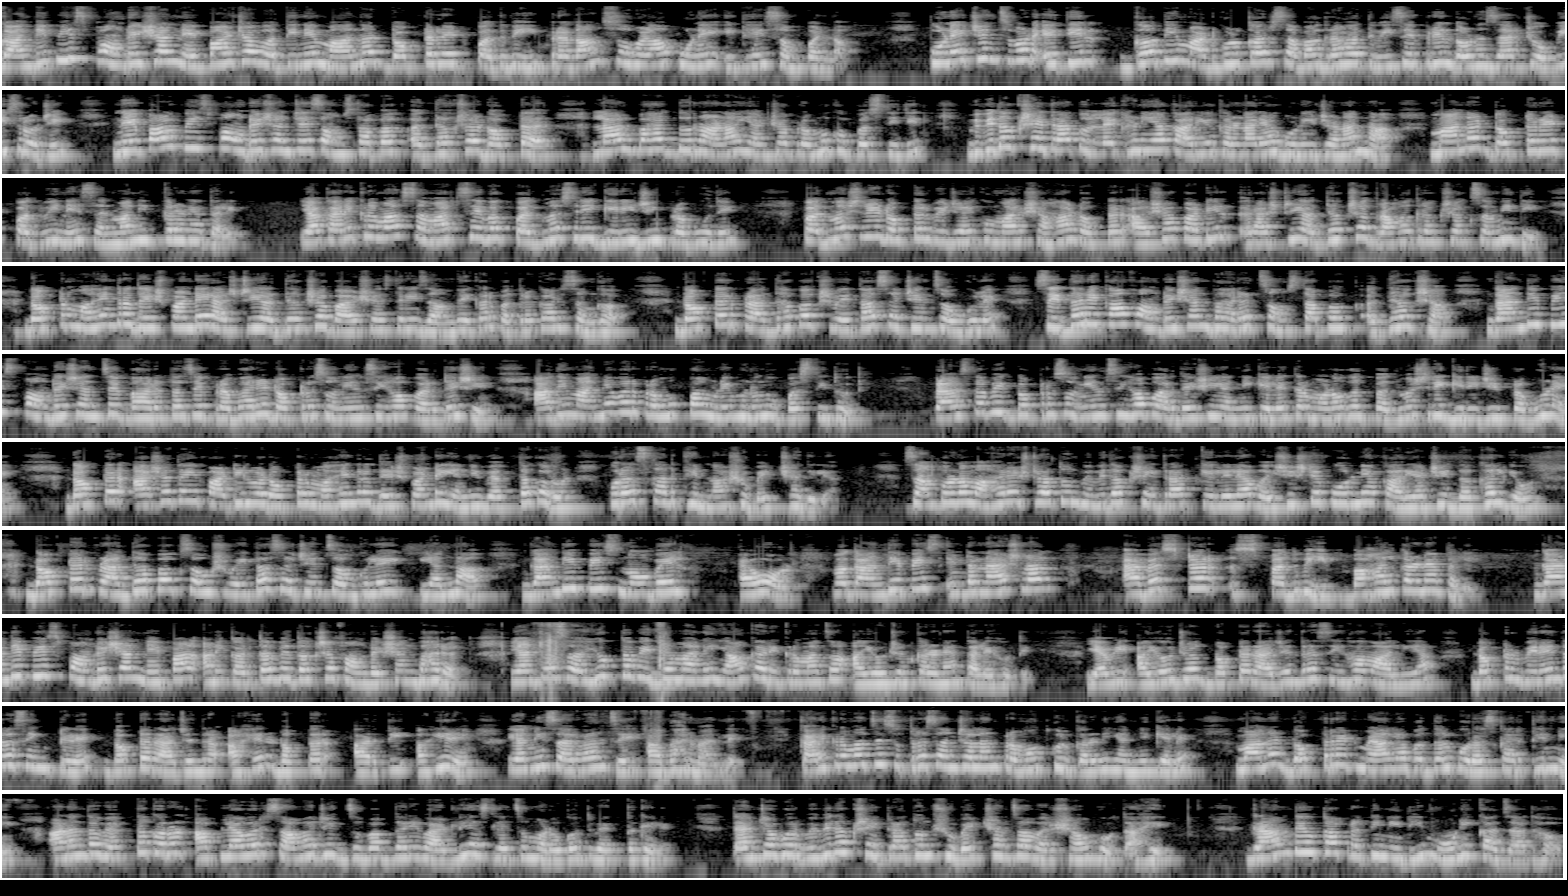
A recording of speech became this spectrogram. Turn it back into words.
Gandhi peace foundation नेपाळच्या वतीने मानद डॉक्टरेट पदवी प्रदान सोहळा पुणे इथे संपन्न. पुणे चिंचवड येथील ग. दी. माडगुळकर सभागृहात वीस एप्रिल दोन हजार चोवीस रोजी नेपाळ पीस फाउंडेशनचे संस्थापक अध्यक्ष डॉक्टर लाल बहादूर राणा यांच्या प्रमुख उपस्थितीत विविध क्षेत्रात उल्लेखनीय कार्य करणाऱ्या गुणीजनांना मानद डॉक्टरेट पदवीने सन्मानित करण्यात आले. या कार्यक्रमात समाजसेवक पद्मश्री गिरीजी प्रभुदे पद्मश्री डॉक्टर विजयकुमार शहा डॉक्टर आशा पाटील राष्ट्रीय अध्यक्ष ग्राहक रक्षक समिती डॉक्टर महेंद्र देशपांडे राष्ट्रीय अध्यक्ष बाळशास्त्री जांभेकर पत्रकार संघ डॉक्टर प्राध्यापक श्वेता सचिन चौगुले सिद्धरेखा फाउंडेशन भारत संस्थापक अध्यक्ष गांधी पीस फाउंडेशनचे भारताचे प्रभारी डॉक्टर सुनील सिंह परदेशी आदी मान्यवर प्रमुख पाहुणे म्हणून उपस्थित होते. प्रास्ताविक डॉक्टर सुनील सिंह परदेशी यांनी केले तर मनोगत पद्मश्री गिरीजी प्रभुणे डॉक्टर आशाताई पाटील व डॉक्टर महेंद्र देशपांडे यांनी व्यक्त करून पुरस्कारार्थींना शुभेच्छा दिल्या. संपूर्ण महाराष्ट्रातून विविध क्षेत्रात केलेल्या वैशिष्ट्यपूर्ण कार्याची दखल घेऊन डॉक्टर प्राध्यापक सौ श्वेता सचिन चौगुले यांना गांधी पीस नोबेल अवॉर्ड व गांधी पीस इंटरनॅशनल ॲबेस्टर पदवी बहाल करण्यात आली. गांधी पीस फाउंडेशन नेपाळ आणि कर्तव्यदक्ष फाउंडेशन भारत यांच्या संयुक्त विद्यमाने या कार्यक्रमाचं आयोजन करण्यात आले होते. यावेळी आयोजक doctor Rajendra Singh Walia doctor Virendra Singh Tile doctor Rajendra Aher doctor Aarti Ahire यांनी सर्वांचे आभार मानले. कार्यक्रमाचे सूत्रसंचालन प्रमोद कुलकर्णी यांनी केले. मानद डॉक्टरेट मिळाल्याबद्दल पुरस्कारार्थींनी आनंद व्यक्त करून आपल्यावर सामाजिक जबाबदारी वाढली असल्याचं मनोगत व्यक्त केले. त्यांच्यावर विविध क्षेत्रातून शुभेच्छांचा वर्षाव होत आहे. ग्रामदेवता प्रतिनिधी मोनिका जाधव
